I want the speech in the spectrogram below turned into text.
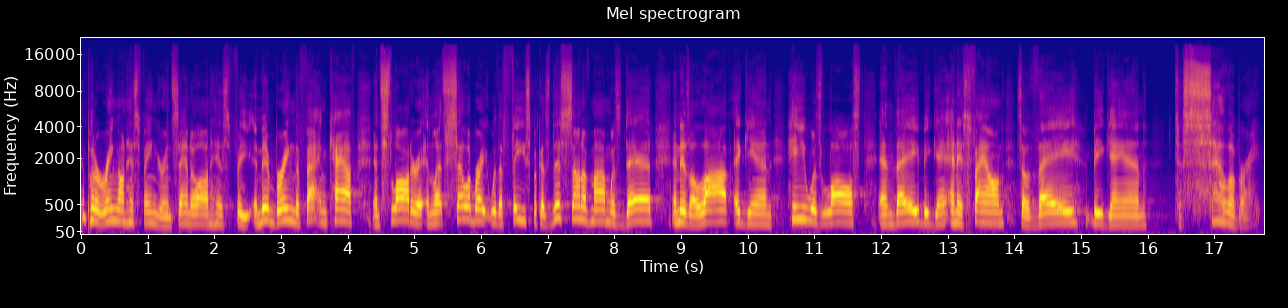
and put a ring on his finger and sandal on his feet, and then bring the fattened calf and slaughter it, and let's celebrate with a feast, because this son of mine was dead and is alive again. He was lost, and they began and is found, so they began to celebrate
